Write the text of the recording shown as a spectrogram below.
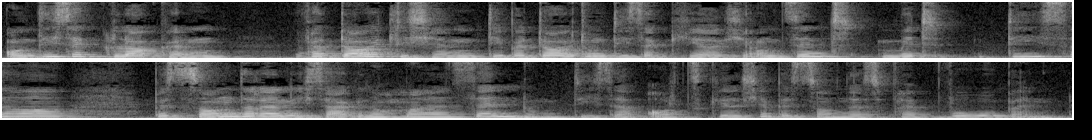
Und diese Glocken verdeutlichen die Bedeutung dieser Kirche und sind mit dieser besonderen, ich sage nochmal, Sendung dieser Ortskirche besonders verwoben.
